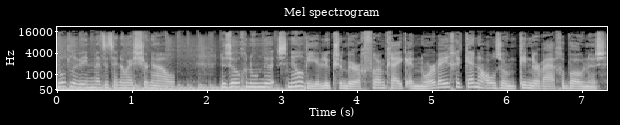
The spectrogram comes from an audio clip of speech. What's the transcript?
Lot Lewin met het NOS Journaal. De zogenoemde snelwegen Luxemburg, Frankrijk en Noorwegen kennen al zo'n kinderwagenbonus.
